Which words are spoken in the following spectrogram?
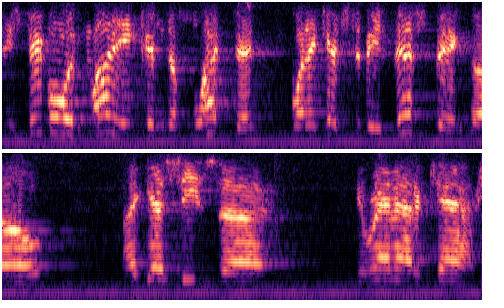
these people with money can deflect it. When it gets to be this big, though, I guess he's uh, he ran out of cash.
